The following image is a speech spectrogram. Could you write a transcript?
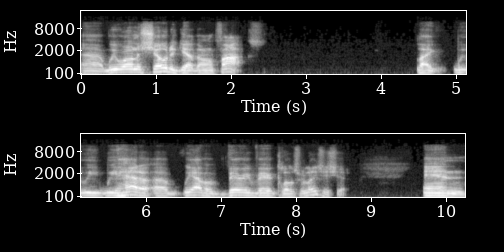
Uh, we were on a show together on Fox. Like we we we had a, a we have a very very close relationship, and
